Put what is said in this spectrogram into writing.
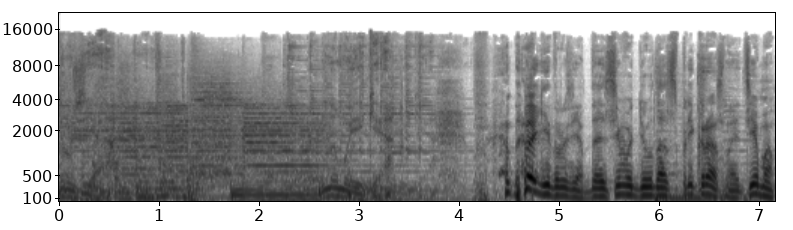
друзья Дорогие друзья, да, сегодня у нас прекрасная тема,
